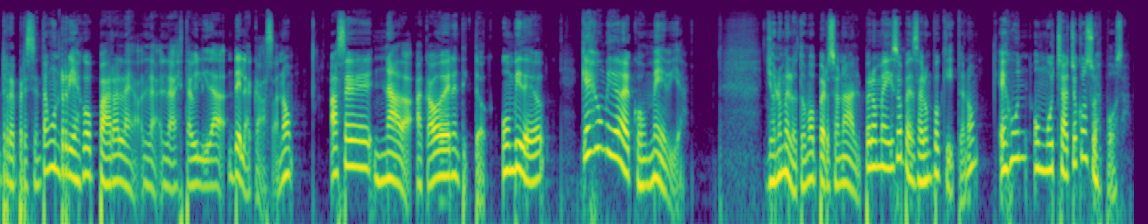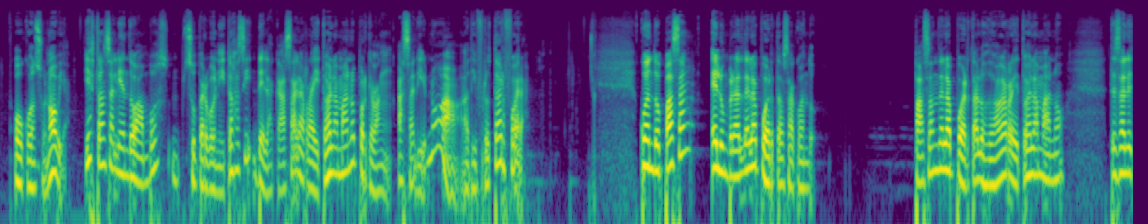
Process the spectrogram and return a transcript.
representan un riesgo para la, estabilidad de la casa, ¿no? Hace nada, acabo de ver en TikTok un video que es un video de comedia. Yo no me lo tomo personal, pero me hizo pensar un poquito, ¿no? Es un, muchacho con su esposa o con su novia y están saliendo ambos súper bonitos así de la casa agarraditos a la mano porque van a salir, ¿no? A, a disfrutar fuera. Cuando pasan el umbral de la puerta, o sea, cuando pasan de la puerta los dos agarraditos de la mano, te sale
